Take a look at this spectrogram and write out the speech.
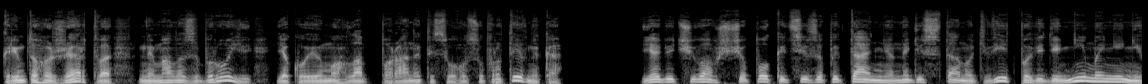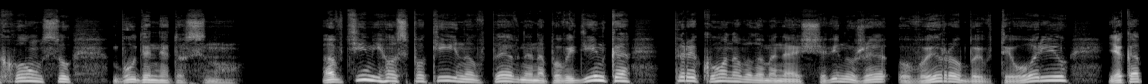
крім того, жертва не мала зброї, якою могла б поранити свого супротивника. Я відчував, що поки ці запитання не дістануть відповіді ні мені, ні Холмсу, буде не до сну. А втім, його спокійна, впевнена поведінка переконувала мене, що він уже виробив теорію, яка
